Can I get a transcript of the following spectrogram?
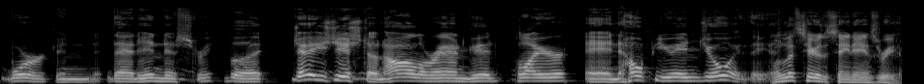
work in that industry. But Jay's just an all around good player, and hope you enjoy this. Well, let's hear the St. Anne's Reel.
